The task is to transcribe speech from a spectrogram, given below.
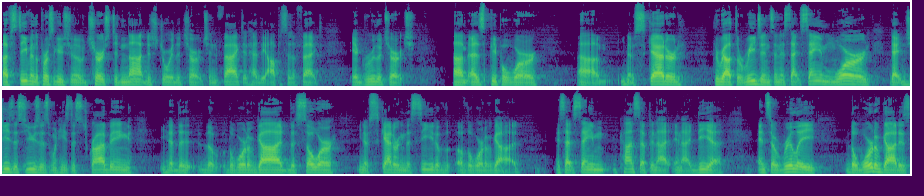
of Stephen, the persecution of the church, did not destroy the church. In fact, it had the opposite effect. It grew the church um, as people were, um, you know, scattered throughout the regions. And it's that same word that Jesus uses when he's describing, you know, the, the, the word of God, the sower, you know, scattering the seed of, of the word of God. It's that same concept and, and idea. And so, really, the Word of God is,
